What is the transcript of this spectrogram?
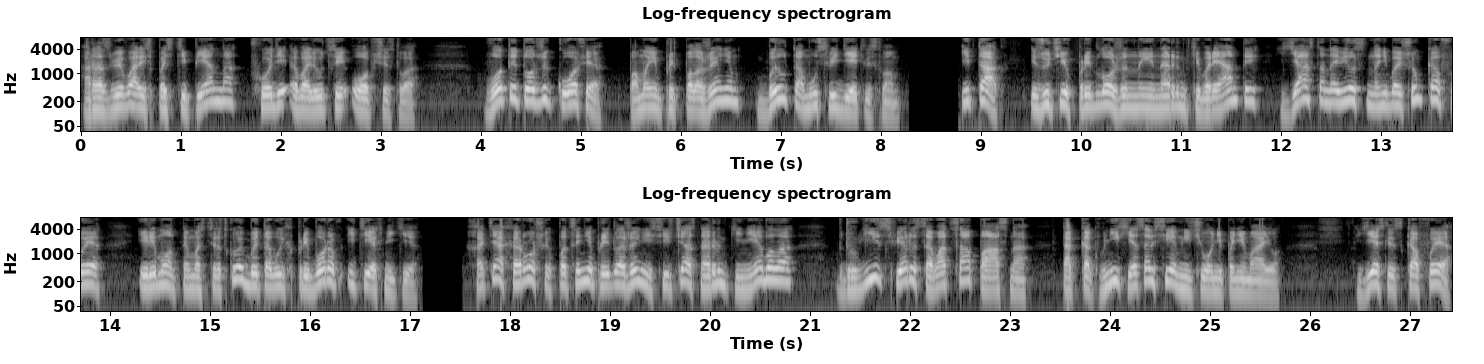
а развивались постепенно в ходе эволюции общества. Вот и тот же кофе, по моим предположениям, был тому свидетельством. Итак, изучив предложенные на рынке варианты, я остановился на небольшом кафе и ремонтной мастерской бытовых приборов и техники. Хотя хороших по цене предложений сейчас на рынке не было, в другие сферы соваться опасно, так как в них я совсем ничего не понимаю. Если с кафе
